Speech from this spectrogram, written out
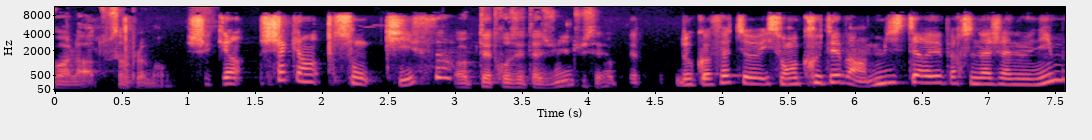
Voilà, tout simplement. Chacun, chacun son kiff. Oh, peut-être aux États-Unis, tu sais. Donc en fait, ils sont recrutés par un mystérieux personnage anonyme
